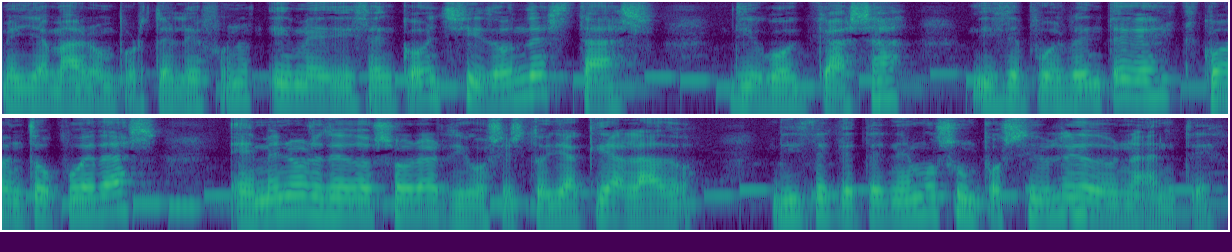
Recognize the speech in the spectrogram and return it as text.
Me llamaron por teléfono y me dicen, Conchi, ¿dónde estás? Digo, en casa. Dice, pues vente cuanto puedas. En menos de dos horas, digo, si estoy aquí al lado. Dice que tenemos un posible donante.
